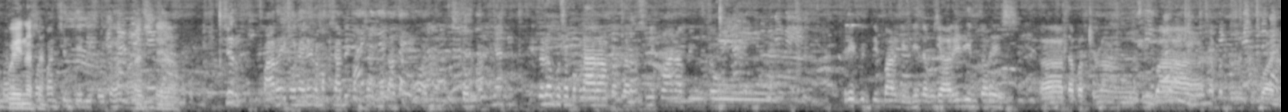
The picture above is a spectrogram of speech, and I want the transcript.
Buenas. ah. Papansin TV po ito ha. Yes, yeah. Sir, para ikaw na rin ang magsabi kung saan matatagpuan yung store natin yan. Ito lang po sa Baclaran, pagka gusto niyo po hanapin itong 350 bargain dito po sa Redeem Torres. Ah, tapat po ng Simba, tapat po ng Cebuana.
